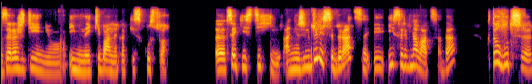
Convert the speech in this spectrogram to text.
зарождению именно икебаны как искусства, э, всякие стихи. Они же любили собираться и, и соревноваться, да? Кто лучше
